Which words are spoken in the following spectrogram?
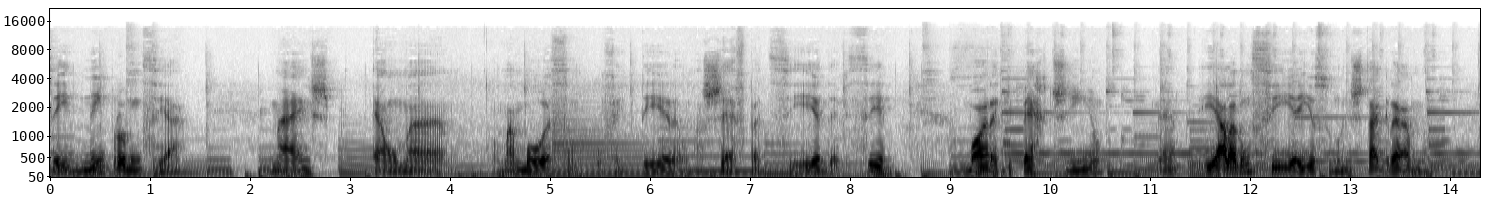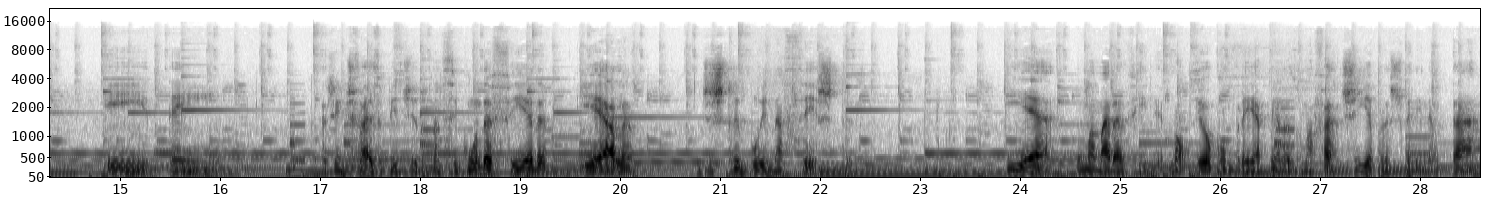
sei nem pronunciar, mas é uma, uma moça, uma confeiteira, uma chefe patissier, deve ser, mora aqui pertinho, né? E ela anuncia isso no Instagram e tem a gente faz o pedido na segunda-feira e ela distribui na sexta. E é uma maravilha. Bom, eu comprei apenas uma fatia para experimentar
